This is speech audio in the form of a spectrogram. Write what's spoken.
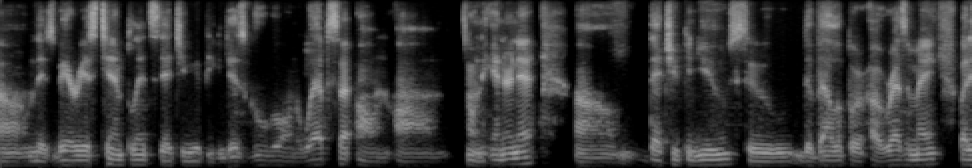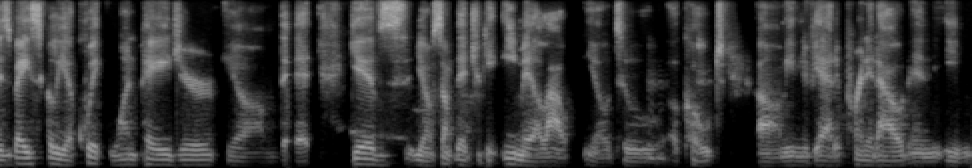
Um, there's various templates that you, if you can just Google on the website, on, um, on the internet that you can use to develop a, a, resume, but it's basically a quick one pager that gives, you know, something that you can email out, you know, to mm-hmm. a coach um, even if you had it printed out and even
